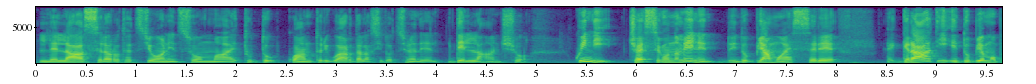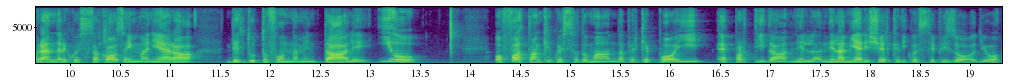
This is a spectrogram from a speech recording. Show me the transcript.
l'asse, la rotazione, insomma, e tutto quanto riguarda la situazione del, del lancio. Quindi, cioè, secondo me ne, ne dobbiamo essere grati e dobbiamo prendere questa cosa in maniera del tutto fondamentale. Io ho fatto anche questa domanda perché poi è partita nel, nella mia ricerca di questo episodio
